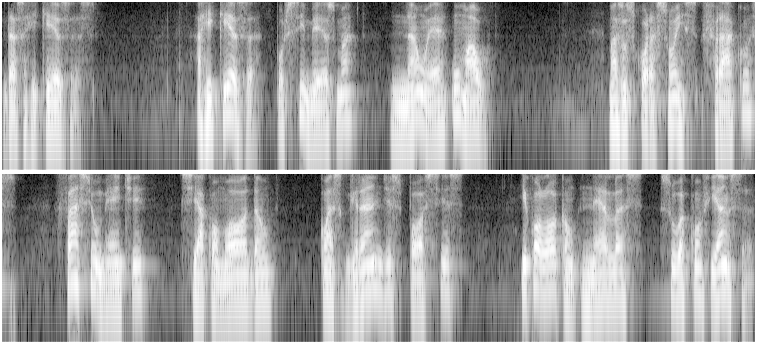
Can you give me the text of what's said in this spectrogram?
das riquezas. A riqueza, por si mesma, não é um mal. Mas os corações fracos facilmente se acomodam com as grandes posses e colocam nelas sua confiança,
